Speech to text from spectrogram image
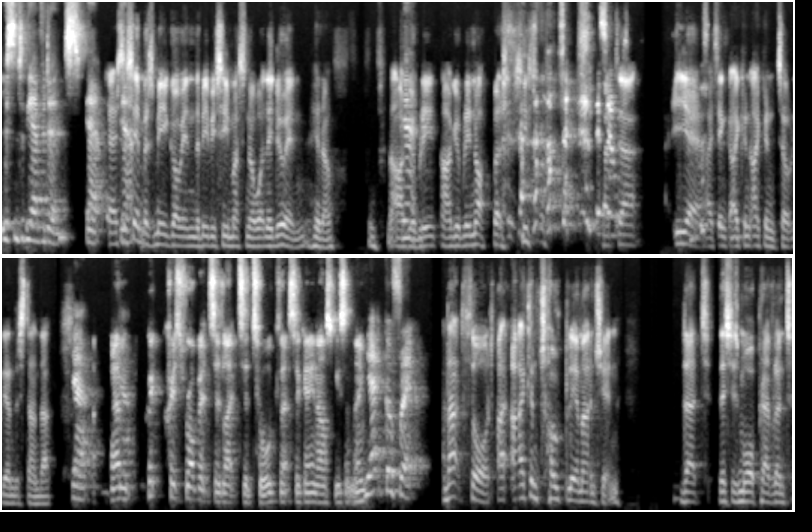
listen to the evidence. Yeah, Yeah, it's yeah. the same as me going. The BBC must know what they're doing. You know, arguably, arguably not, but. But uh, yeah, I think I can, I can totally understand that. yeah, Um, Yeah. quick, Chris Roberts would like to talk. That's okay, and ask you something. yeah, go for it. that thought, I, I can totally imagine that this is more prevalent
